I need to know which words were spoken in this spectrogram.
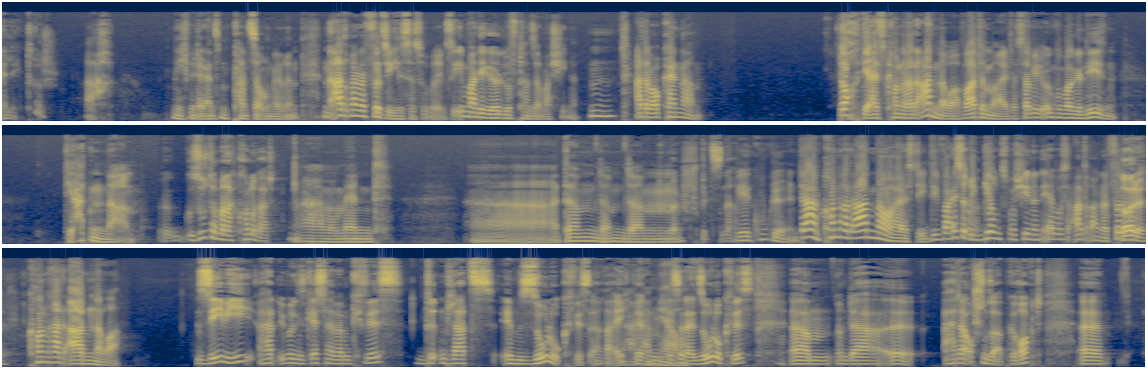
Elektrisch. Ach, nicht mit der ganzen Panzerung da drin. Ein A340 ist das übrigens, ehemalige Lufthansa-Maschine. Hm, hat aber auch keinen Namen. Doch, der heißt Konrad Adenauer. Warte mal, das habe ich irgendwo mal gelesen. Die hatten einen Namen. Äh, Such doch mal nach Konrad. Ah, Moment. Ah, dam, dam, dam. Oder Spitznamen. Wir googeln. Da, Konrad Adenauer heißt die. Die weiße Regierungsmaschine in Airbus A340. Leute. Konrad Adenauer. Sebi hat übrigens gestern beim Quiz dritten Platz im Solo-Quiz erreicht. Ja, Wir hatten gestern auf. ein Solo-Quiz ähm, und da äh, hat er auch schon so abgerockt. Äh,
